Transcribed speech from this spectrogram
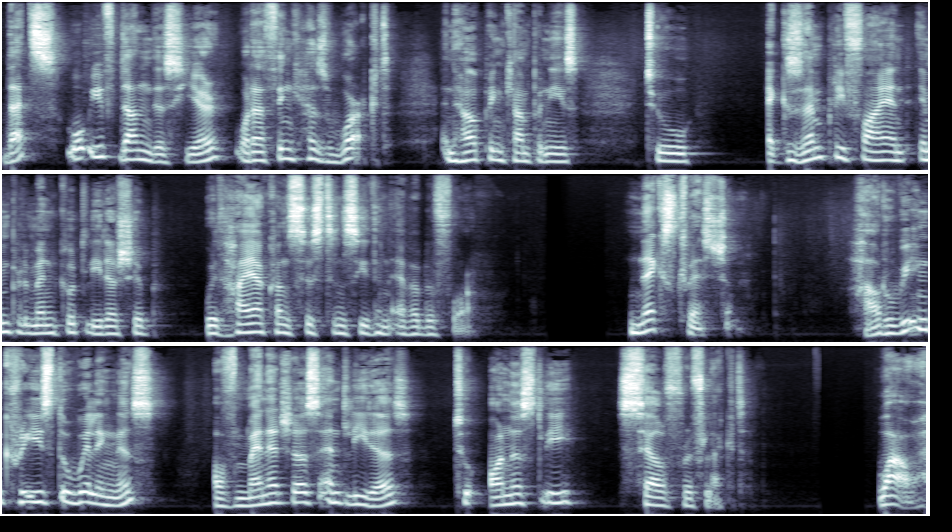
That's what we've done this year, what I think has worked in helping companies to exemplify and implement good leadership with higher consistency than ever before. Next question How do we increase the willingness of managers and leaders to honestly self reflect? Wow.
